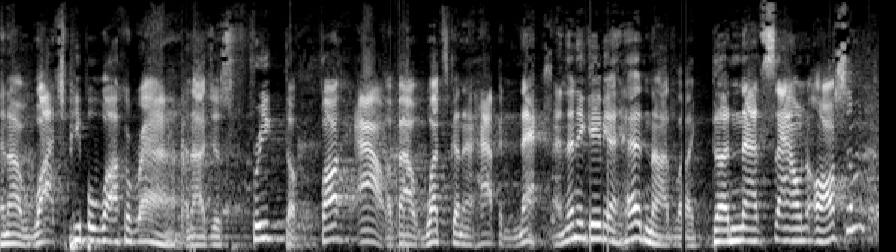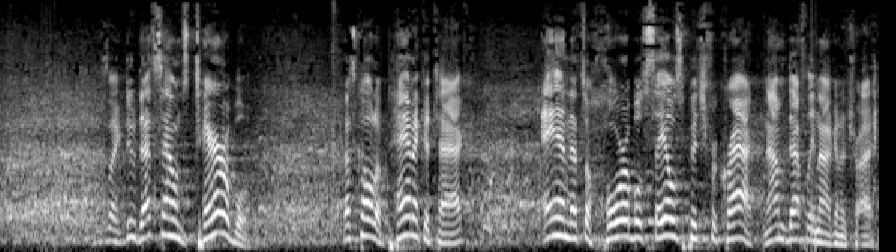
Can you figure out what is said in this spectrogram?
and I watch people walk around and I just freak the fuck out about what's gonna happen next. And then he gave me a head nod like, doesn't that sound awesome? I was like, dude, that sounds terrible. That's called a panic attack. And that's a horrible sales pitch for crack. Now I'm definitely not gonna try it.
